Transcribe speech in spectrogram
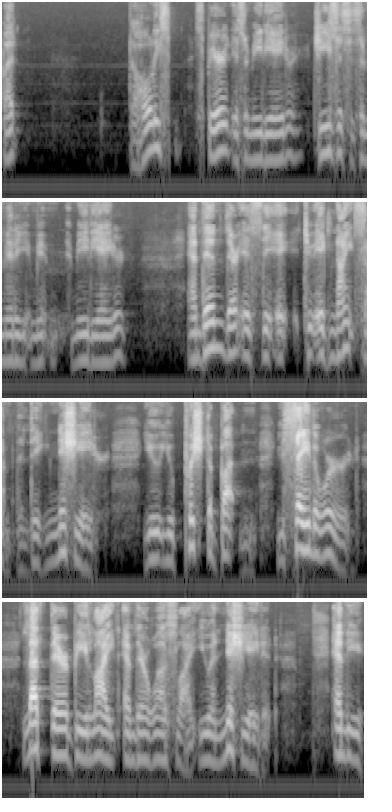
But the Holy Spirit is a mediator. Jesus is a mediator. And then there is the to ignite something, the initiator. You you push the button. You say the word. Let there be light, and there was light. You initiate it. And the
